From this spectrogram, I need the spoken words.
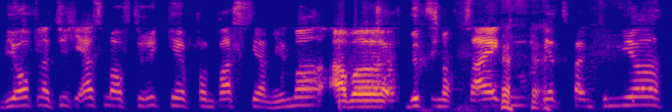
wir hoffen natürlich erstmal auf die Rückkehr von Bastian Himmer, aber wird sich noch zeigen. Jetzt beim Turnier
